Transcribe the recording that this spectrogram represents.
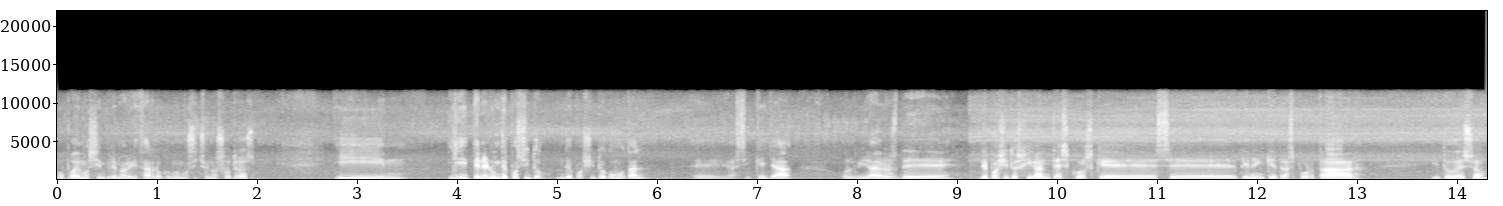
o podemos impermeabilizarlo como hemos hecho nosotros y, y tener un depósito, un depósito como tal. Eh, así que ya olvidaros de depósitos gigantescos que se tienen que transportar y todo eso,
